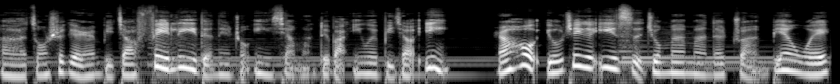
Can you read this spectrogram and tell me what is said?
啊，总是给人比较费力的那种印象嘛，对吧？因为比较硬。然后由这个意思就慢慢的转变为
